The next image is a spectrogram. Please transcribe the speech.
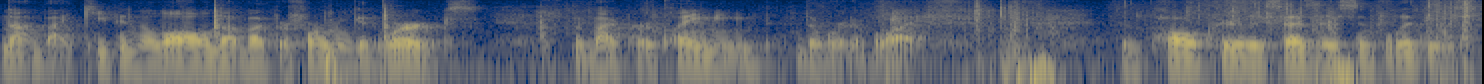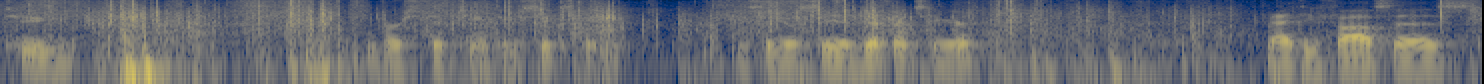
not by keeping the law, not by performing good works, but by proclaiming the word of life. And Paul clearly says this in Philippians 2, verse 15 through 16. So you'll see a difference here. Matthew 5 says,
